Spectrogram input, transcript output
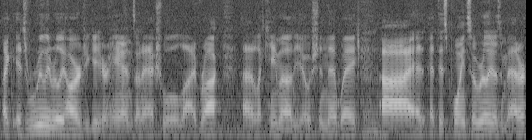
like it's really, really hard to get your hands on actual live rock, uh, like came out of the ocean that way Hmm. uh, at, at this point. So it really doesn't matter.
